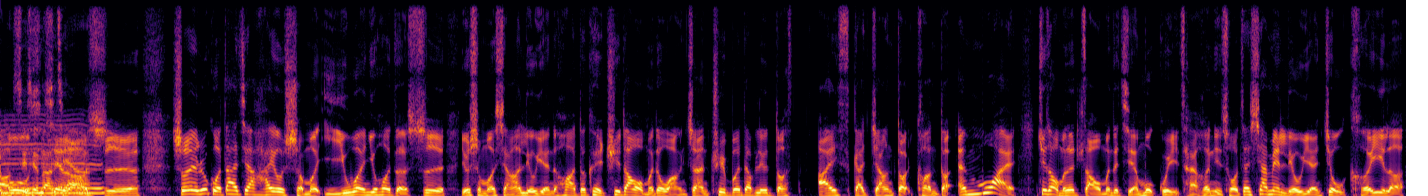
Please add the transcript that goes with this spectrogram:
目，谢谢大家老师。所以如果大家还有什么疑问，又或者是有什么想要留言的话，都可以去到我们的网站 triple w dot i s k a j a n g dot com dot my，去到我们的找我们的节目《鬼才和你说》，在下面留言就可以了。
